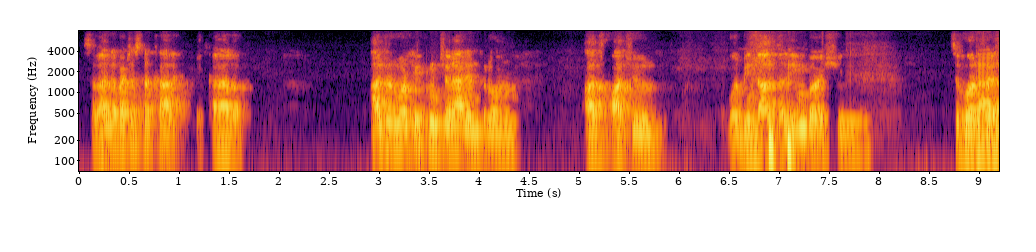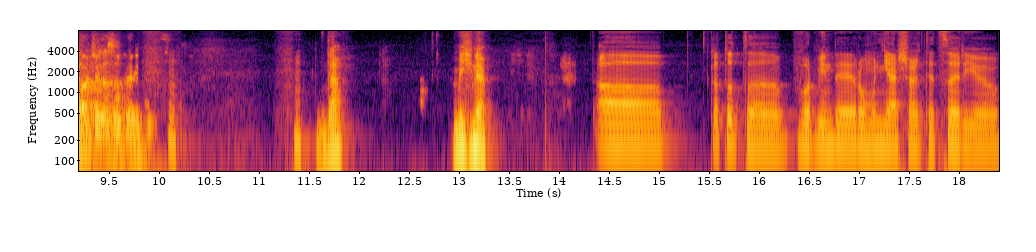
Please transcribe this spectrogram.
să meargă pe această cale, pe calea lor. Altfel vor fi funcționari într-un alt spațiu, vorbind de altă limbă și se vor da, preface da. că sunt fericiți. Da. Mihnea. Uh, că tot uh, vorbim de România și alte țări, uh,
